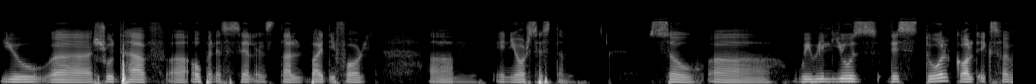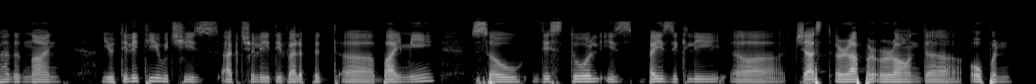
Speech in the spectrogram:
you uh, should have uh, OpenSSL installed by default um, in your system. So uh, we will use this tool called X509 utility which is actually developed uh, by me. So this tool is basically uh, just a wrapper around the open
